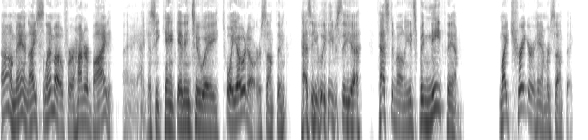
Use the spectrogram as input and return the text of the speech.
Oh, man, nice limo for Hunter Biden. I, mean, I guess he can't get into a Toyota or something as he leaves the uh, testimony. It's beneath him. Might trigger him or something.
